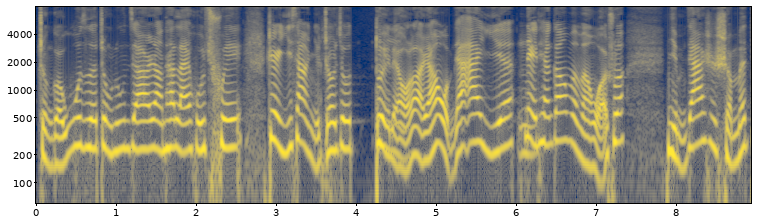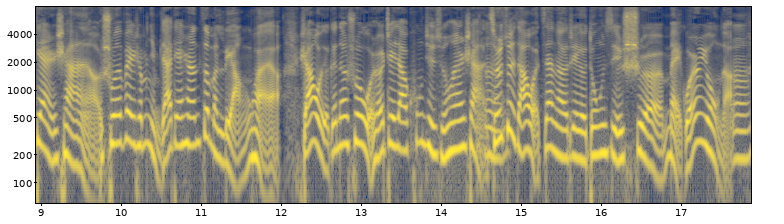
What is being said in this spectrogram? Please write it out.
整个屋子的正中间，让它来回吹，这一下你这就对流了。然后我们家阿姨那天刚问问我说。你们家是什么电扇啊？说为什么你们家电扇这么凉快啊？然后我就跟他说：“我说这叫空气循环扇。其实最早我见到的这个东西是美国人用的，嗯，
